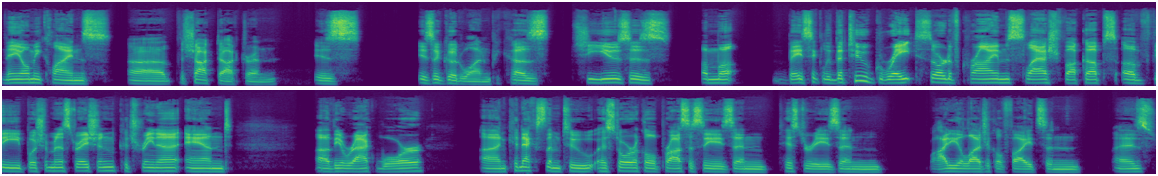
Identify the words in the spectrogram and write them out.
Naomi Klein's uh The Shock Doctrine is is a good one because she uses basically the two great sort of crimes slash fuck ups of the Bush administration, Katrina and uh, the Iraq War, uh, and connects them to historical processes and histories and ideological fights, and, and it's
